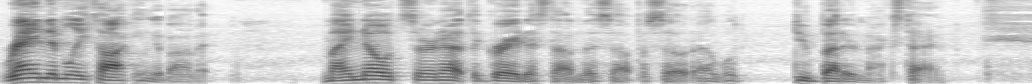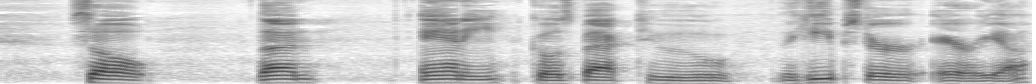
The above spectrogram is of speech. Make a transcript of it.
randomly talking about it. My notes are not the greatest on this episode. I will do better next time. So then Annie goes back to the Heapster area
